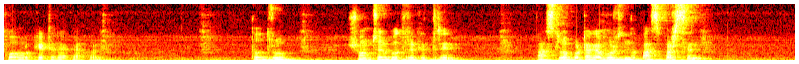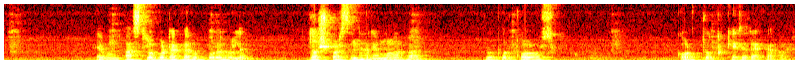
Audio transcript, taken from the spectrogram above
কর কেটে রাখা হয়। তদ্রূপ সঞ্চয়পত্রের ক্ষেত্রে পাঁচ লক্ষ টাকা পর্যন্ত পাঁচ পার্সেন্ট এবং পাঁচ লক্ষ টাকার উপরে হলে দশ পার্সেন্ট হারে মুনাফার উপর কর কর্তন কেটে রাখা হয়।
